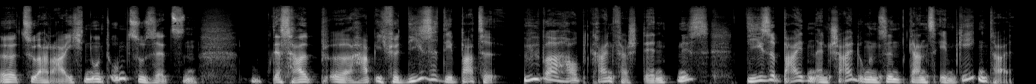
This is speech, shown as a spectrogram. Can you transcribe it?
äh, zu erreichen und umzusetzen. Deshalb äh, habe ich für diese Debatte überhaupt kein Verständnis. Diese beiden Entscheidungen sind ganz im Gegenteil.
